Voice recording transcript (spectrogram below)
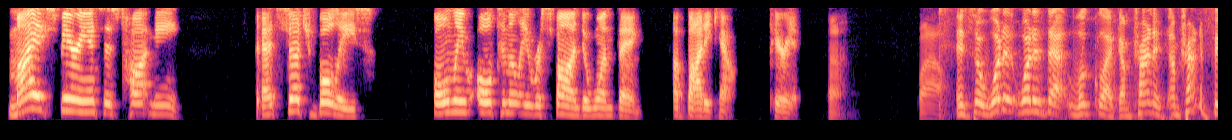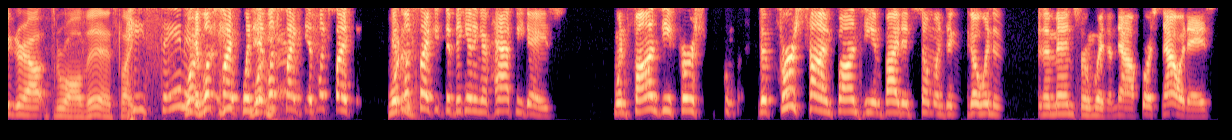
My experience has taught me that such bullies only ultimately respond to one thing a body count, period. Wow. And so what what does that look like? I'm trying to I'm trying to figure out through all this. Like he's saying what- it. It looks like he's- when it looks like it looks like what it looks is- like at the beginning of Happy Days when Fonzie first the first time Fonzie invited someone to go into the men's room with him. Now, of course, nowadays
